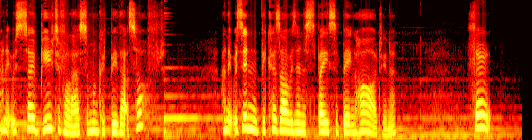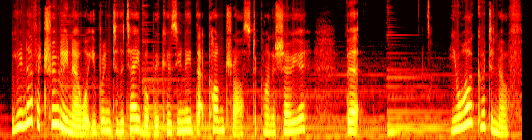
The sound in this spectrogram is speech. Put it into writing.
And it was so beautiful how someone could be that soft. And it was in because I was in a space of being hard, you know. So you never truly know what you bring to the table because you need that contrast to kind of show you. But you are good enough.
